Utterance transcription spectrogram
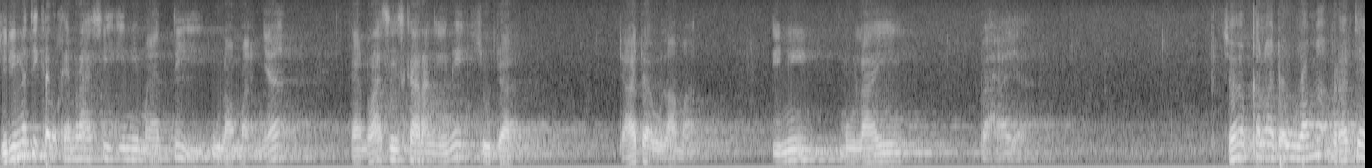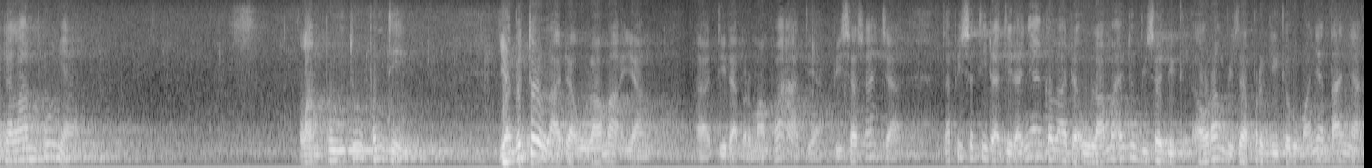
Jadi nanti kalau generasi ini mati ulamanya generasi sekarang ini sudah tidak ada ulama. Ini mulai bahaya. Sebab kalau ada ulama berarti ada lampunya. Lampu itu penting. Ya betul ada ulama yang uh, tidak bermanfaat ya. Bisa saja. Tapi setidak-tidaknya kalau ada ulama itu bisa di, orang bisa pergi ke rumahnya tanya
